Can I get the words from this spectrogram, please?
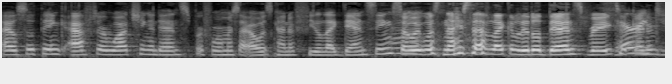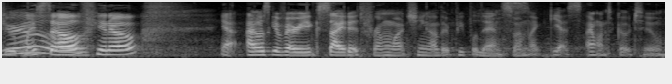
I also think after watching a dance performance, I always kind of feel like dancing. So mm. it was nice to have like a little dance break to kind of do true. myself. You know. Yeah, I always get very excited from watching other people dance. So I'm like, yes, I want to go too.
